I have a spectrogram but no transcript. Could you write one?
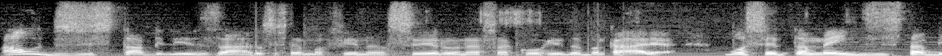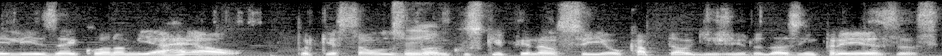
ao desestabilizar o sistema financeiro nessa corrida bancária, você também desestabiliza a economia real, porque são os Sim. bancos que financiam o capital de giro das empresas,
